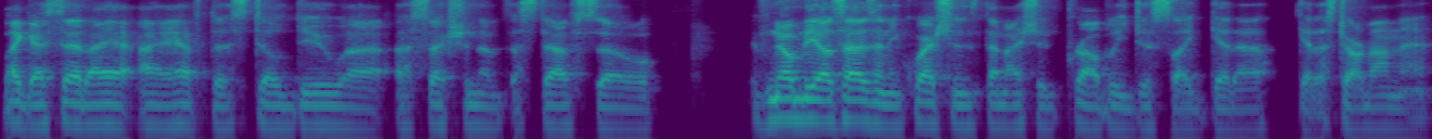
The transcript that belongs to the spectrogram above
like I said, I, I have to still do a, a section of the stuff. So if nobody else has any questions, then I should probably just like get a get a start on that.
